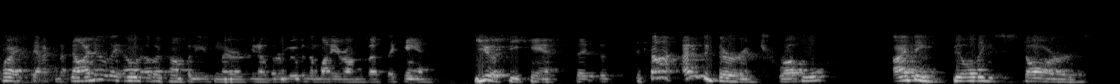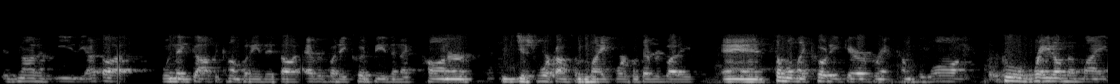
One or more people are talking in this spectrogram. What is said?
probably stacking up. Now I know they own other companies and they're you know they're moving the money around the best they can. UFC can't. They, they- it's not. I don't think they're in trouble. I think building stars is not as easy. I thought when they got the company, they thought everybody could be the next Conor. Just work on some mic work with everybody, and someone like Cody Garbrandt comes along, great on the mic,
